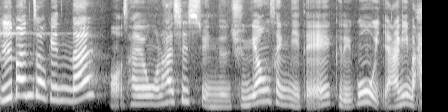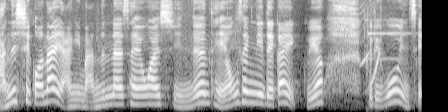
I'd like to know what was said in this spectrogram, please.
일반적인 날 어, 사용을 하실 수 있는 중형 생리대 그리고 양이 많으시거나 양이 많은 날 사용할 수 있는 대형 생리대가 있고요. 그리고 이제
